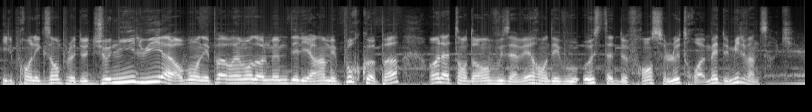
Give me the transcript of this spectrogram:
Il prend l'exemple de Johnny, lui. Alors bon, on n'est pas vraiment dans le même délire, hein, mais pourquoi pas En attendant, vous avez rendez-vous au Stade de France le 3 mai 2025.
